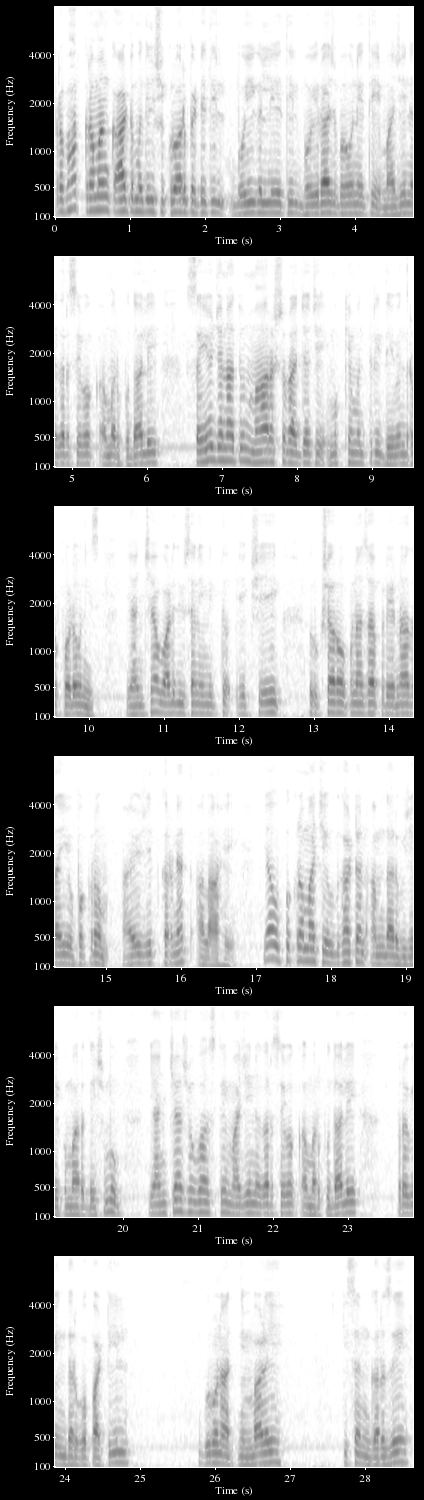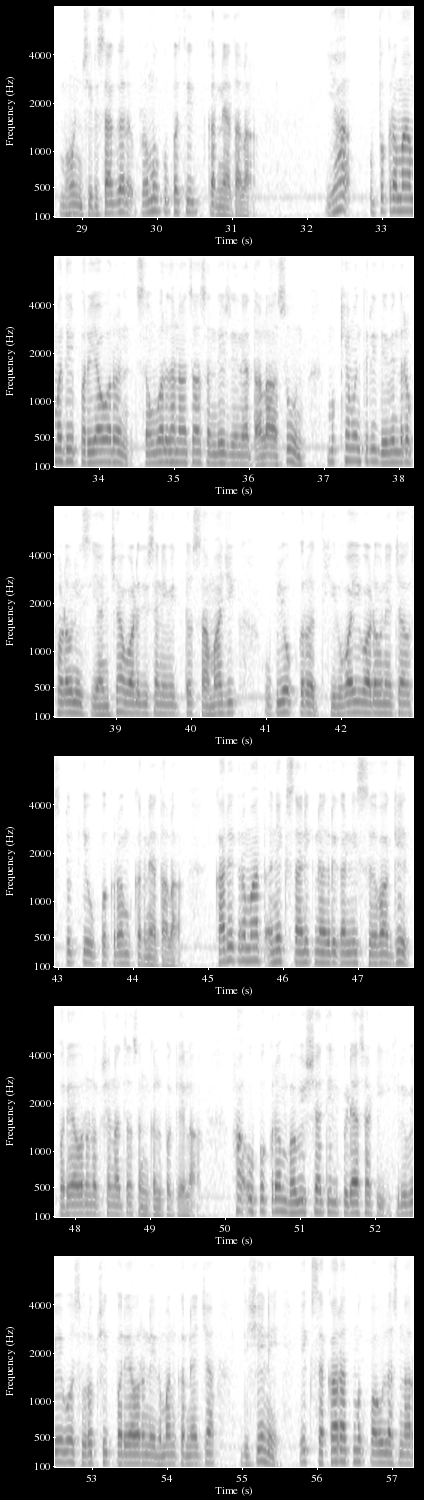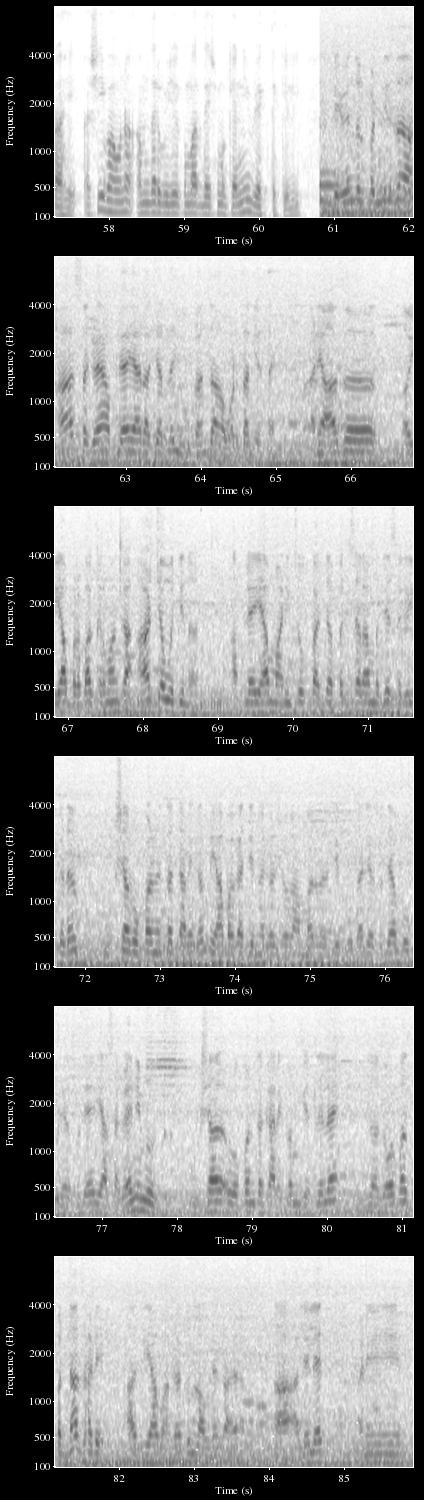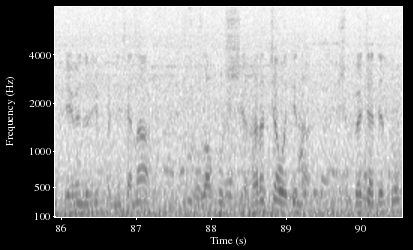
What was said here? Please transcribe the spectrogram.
प्रभाग क्रमांक आठमधील शुक्रवार पेठेतील भोई गल्ली येथील भोईराज भवन येथे माजी नगरसेवक अमर पुदाले संयोजनातून महाराष्ट्र राज्याचे मुख्यमंत्री देवेंद्र फडणवीस यांच्या वाढदिवसानिमित्त एकशे एक वृक्षारोपणाचा प्रेरणादायी उपक्रम आयोजित करण्यात आला आहे. या उपक्रमाचे उद्घाटन आमदार विजयकुमार देशमुख यांच्या शुभ हस्ते माजी नगरसेवक अमर पुदाले प्रवीण दर्गो पाटील गुरुनाथ निंबाळे किसन गर्जे मोहन क्षीरसागर प्रमुख उपस्थित करण्यात आला. ह्या उपक्रमामध्ये पर्यावरण संवर्धनाचा संदेश देण्यात आला असून मुख्यमंत्री देवेंद्र फडणवीस यांच्या वाढदिवसानिमित्त सामाजिक उपयोग करत हिरवाई वाढवण्याचा स्तुत्य उपक्रम करण्यात आला. कार्यक्रमात अनेक स्थानिक नागरिकांनी सहभाग घेत पर्यावरण रक्षणाचा संकल्प केला. हा उपक्रम भविष्यातील पिढ्यासाठी हिरवे व सुरक्षित पर्यावरण निर्माण करण्याच्या दिशेने एक सकारात्मक पाऊल असणार आहे अशी भावना आमदार विजयकुमार देशमुख यांनी व्यक्त केली. देवेंद्र फडणवीस हा सगळ्या आपल्या या राज्यातल्या युवकांचा आवडता नेता आहे. आणि आज या प्रभाग क्रमांक आठच्या वतीनं आपल्या ह्या माणिक चौक परिसरामध्ये सगळीकडं वृक्षारोपणाचा कार्यक्रम या भागातील नगरसेवक अमरजी कोताले असू द्या बोबडे असू द्या या सगळ्यांनी मिळून वृक्षारोपणचा कार्यक्रम घेतलेला आहे. जवळपास पन्नास झाडे आज या भागातून लावण्यात आ- आलेले आहेत. आणि देवेंद्रजी फडणवीस यांना सोलापूर शहराच्या वतीनं शुभेच्छा देतो.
